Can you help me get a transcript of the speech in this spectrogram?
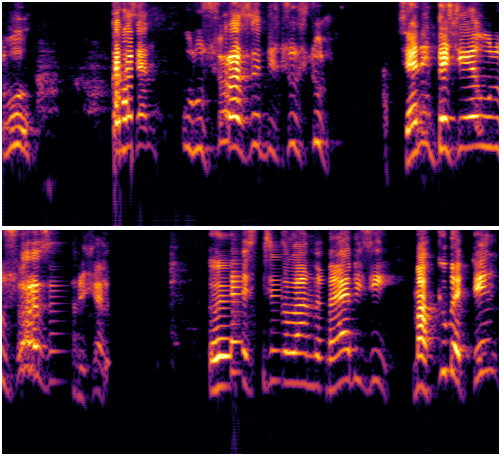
Bu sen uluslararası bir suçtur. Senin peşine uluslararası düşer. Öyle cezalandırmaya bizi mahkum ettin,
